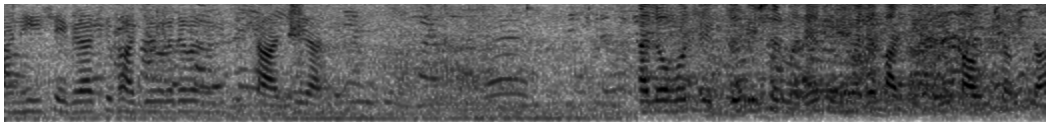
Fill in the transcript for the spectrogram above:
आणि ही शेगळाची भाजी वगैरे बनवली ती ताजी आहे. आलो आहोत एक्झिबिशनमध्ये तुम्ही माझ्या पाठीमध्ये पाहू शकता.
